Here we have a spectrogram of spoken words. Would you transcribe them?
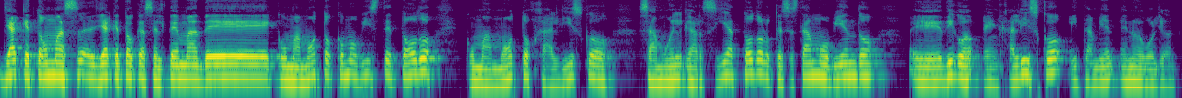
Ya que tomas, eh, ya que tocas el tema de Kumamoto, ¿cómo viste todo? Kumamoto, Jalisco, Samuel García, todo lo que se está moviendo, eh, digo, en Jalisco y también en Nuevo León.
